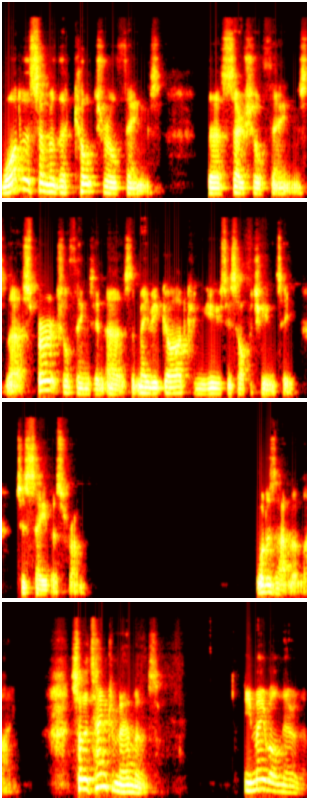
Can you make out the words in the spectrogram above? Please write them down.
What are some of the cultural things, the social things, the spiritual things in us that maybe God can use this opportunity to save us from? What does that look like? So the Ten Commandments, you may well know them.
